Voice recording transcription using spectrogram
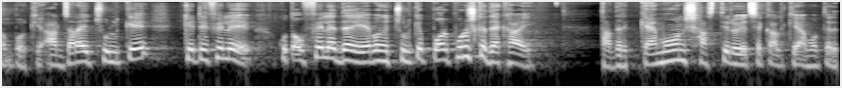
সম্পর্কে। আর যারা এই চুলকে কেটে ফেলে, কোথাও ফেলে দেয় এবং এই চুলকে পরপুরুষকে দেখায়, তাদের কেমন শাস্তি রয়েছে কাল কেয়ামতের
